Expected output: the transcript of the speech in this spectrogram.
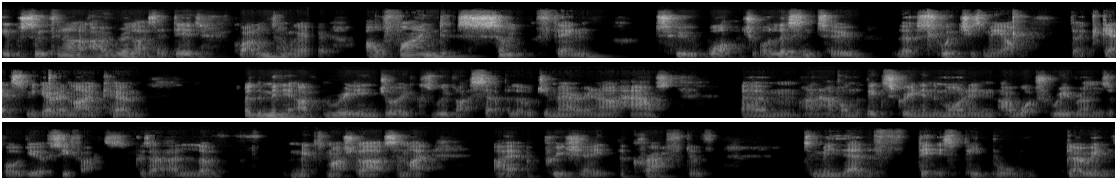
it was something I, I, realized I did quite a long time ago, I'll find something to watch or listen to that switches me on, that gets me going. Like um, at the minute, I've really enjoyed because we've like set up a little gym area in our house um, and have on the big screen in the morning. I watch reruns of old UFC fights because I, I love mixed martial arts and like I appreciate the craft of. To me, they're the fittest people going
